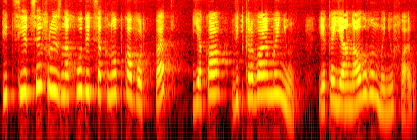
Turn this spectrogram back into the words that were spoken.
Під цією цифрою знаходиться кнопка WordPad, яка відкриває меню, яке є аналогом меню файлу.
